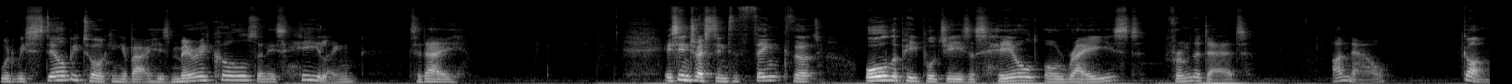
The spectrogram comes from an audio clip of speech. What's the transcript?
would we still be talking about his miracles and his healing today? It's interesting to think that all the people Jesus healed or raised from the dead are now gone.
